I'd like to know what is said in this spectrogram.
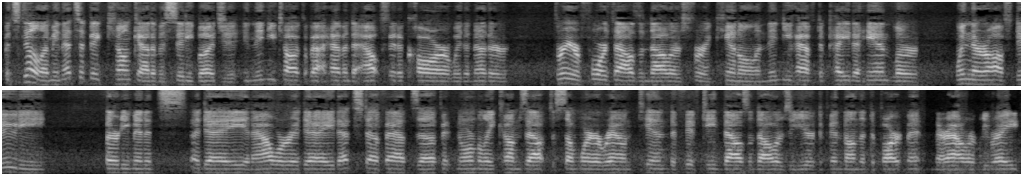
but still, I mean, that's a big chunk out of a city budget. And then you talk about having to outfit a car with another three or four thousand dollars for a kennel, and then you have to pay the handler when they're off duty, 30 minutes a day, an hour a day, that stuff adds up. It normally comes out to somewhere around ten to fifteen thousand dollars a year, depending on the department and their hourly rate.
